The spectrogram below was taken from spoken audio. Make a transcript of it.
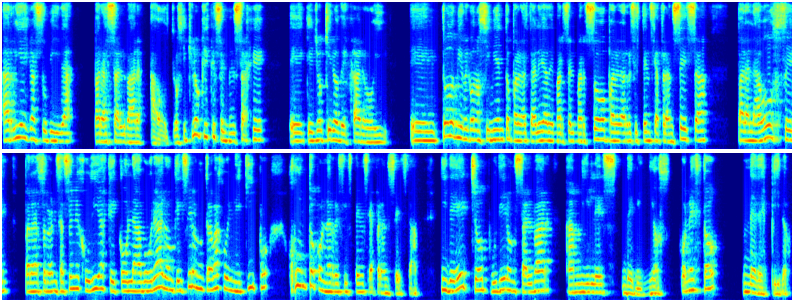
arriesga su vida para salvar a otros. Y creo que este es el mensaje eh, que yo quiero dejar hoy. Eh, todo mi reconocimiento para la tarea de Marcel Marceau, para la resistencia francesa, para la OCE, para las organizaciones judías que colaboraron, que hicieron un trabajo en equipo junto con la resistencia francesa. Y de hecho pudieron salvar a miles de niños. Con esto me despido.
